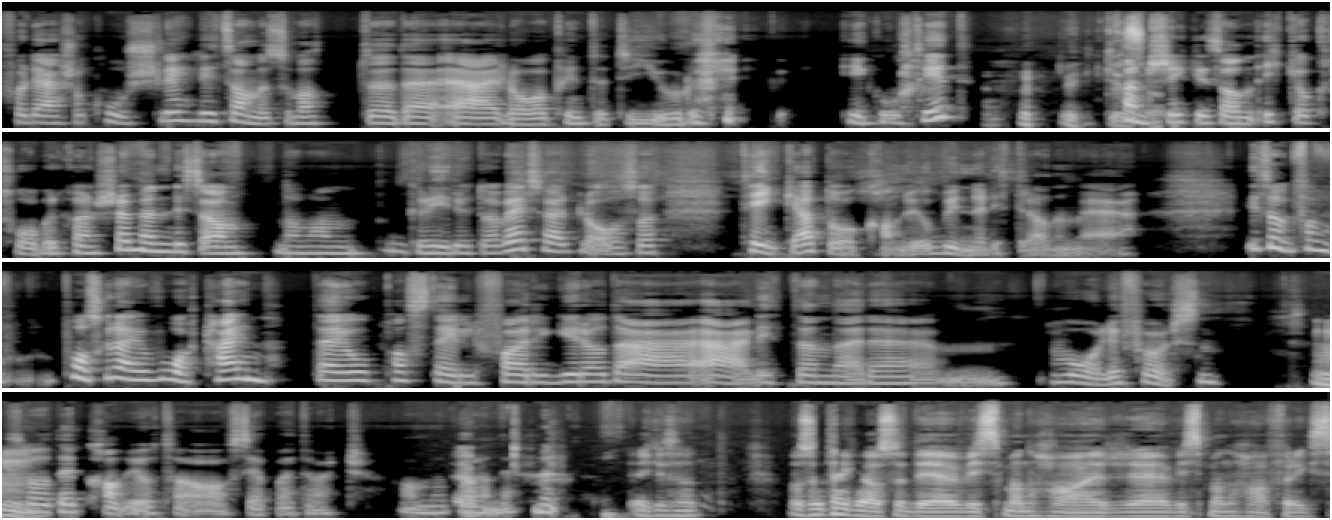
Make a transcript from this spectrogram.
for det er så koselig. Litt samme som at det er lov å pynte til jul i god tid. Ikke Kanskje ikke sånn, ikke oktober kanskje, men liksom når man glir utover, så er det lov. Og så tenker jeg at da kan vi jo begynne litt med liksom, For påsken er jo vårtegn. Det er jo pastellfarger, og det er, er litt den der um, vårlige følelsen. Mm. Så det kan vi jo ta og se på etter hvert. Ja. Men Ikke sant. Og så tenker jeg også det hvis man har, eh, hvis man har f.eks.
